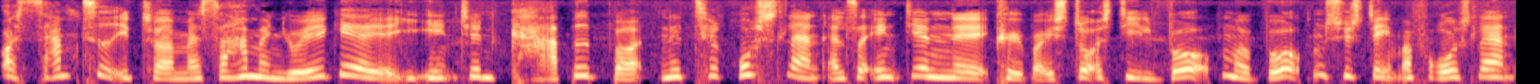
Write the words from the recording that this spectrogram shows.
Og samtidig, Thomas, så har man jo ikke øh, i Indien kappet båndene til Rusland. Altså Indien øh, køber i stor stil våben og våbensystemer fra Rusland,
